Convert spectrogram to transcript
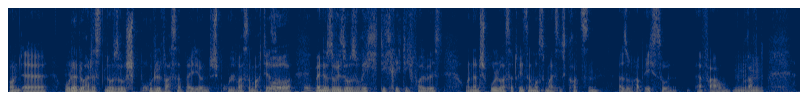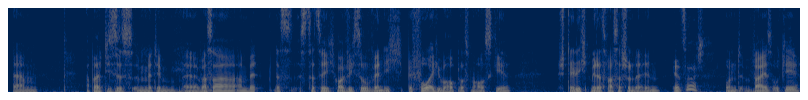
Und äh, oder du hattest nur so Sprudelwasser bei dir und Sprudelwasser macht ja so, wenn du sowieso so richtig, richtig voll bist und dann Sprudelwasser trinkst, dann musst du meistens kotzen. Also habe ich so in Erfahrung gebracht. Ähm, aber dieses mit dem äh, Wasser am Bett, das ist tatsächlich häufig so, wenn ich, bevor ich überhaupt aus dem Haus gehe, stelle ich mir das Wasser schon dahin Ernsthaft? und weiß, okay,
